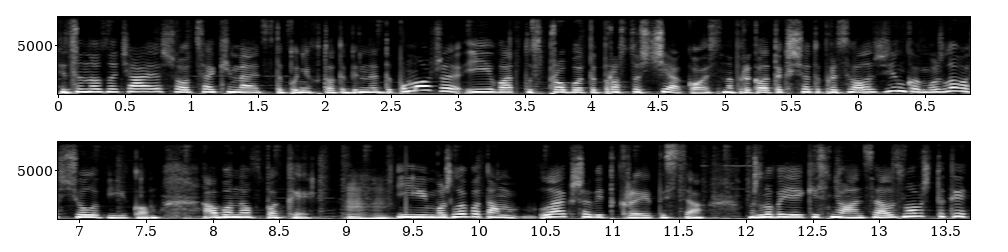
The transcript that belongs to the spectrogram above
І це не означає, що це кінець, типу ніхто тобі не допоможе, і варто спробувати просто ще когось. Наприклад, якщо ти працювала з жінкою, можливо, з чоловіком або навпаки. Угу. І можливо там легше відкритися, можливо, є якісь нюанси. Але знову ж таки,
